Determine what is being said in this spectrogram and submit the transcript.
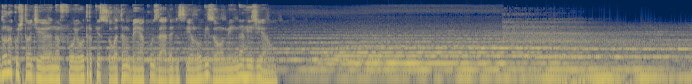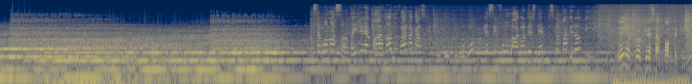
Dona Custodiana foi outra pessoa também acusada de ser lobisomem na região. Vovô, porque se for lá agora nesse tempo, diz que ele tá virando bicho. Ele entrou aqui nessa porta aqui,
